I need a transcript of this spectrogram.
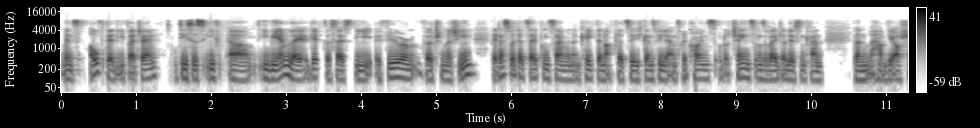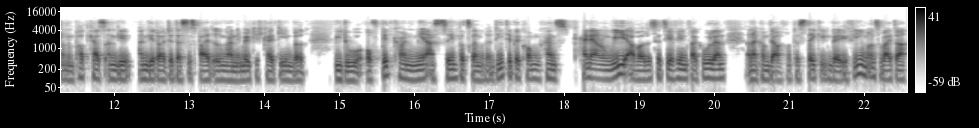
wenn es auf der DeFi-Chain dieses e äh, EVM-Layer gibt, das heißt die Ethereum Virtual Machine, weil das wird der Zeitpunkt sein, wenn dann Cake dann auch plötzlich ganz viele andere Coins oder Chains und so weiter listen kann. Dann haben die auch schon im Podcast ange angedeutet, dass es bald irgendwann eine Möglichkeit geben wird, wie du auf Bitcoin mehr als 10% Rendite bekommen kannst. Keine Ahnung wie, aber das hört sich auf jeden Fall cool an. Und dann kommt ja auch noch das Staking bei Ethereum und so weiter.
